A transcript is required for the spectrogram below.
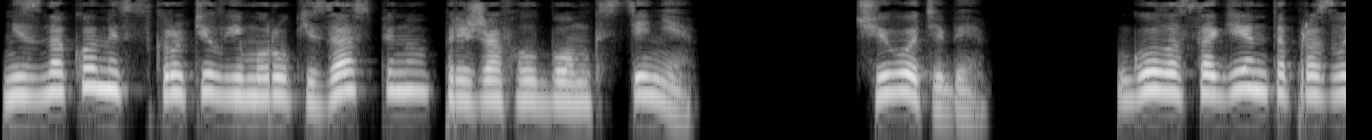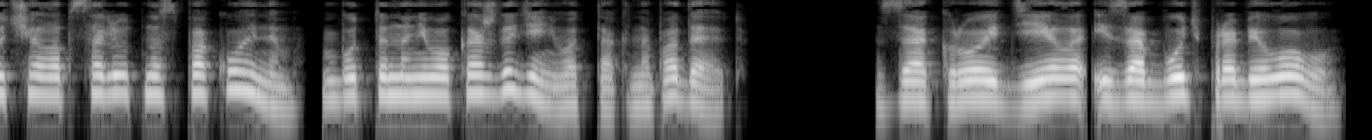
Незнакомец скрутил ему руки за спину, прижав лбом к стене. «Чего тебе?» Голос агента прозвучал абсолютно спокойным, будто на него каждый день вот так нападают. «Закрой дело и забудь про Белову.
